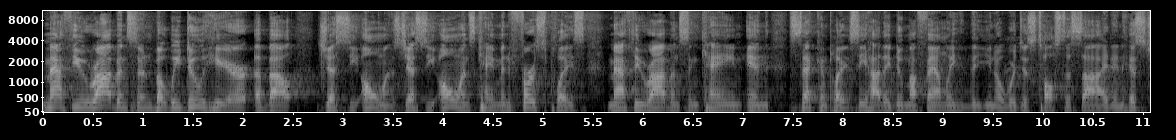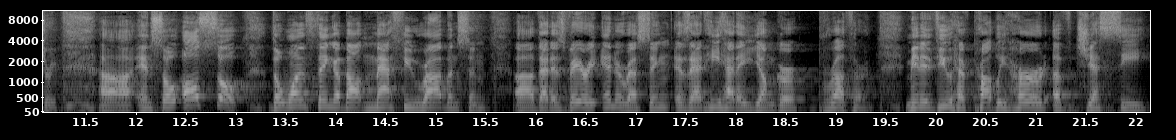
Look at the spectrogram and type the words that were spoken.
Matthew Robinson, but we do hear about Jesse Owens. Jesse Owens came in first place. Matthew Robinson came in second place. See how they do my family? The, you know, we're just tossed aside in history. Uh, and so, also, the one thing about Matthew Robinson uh, that is very interesting is that he had a younger brother. Many of you have probably heard of Jesse.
